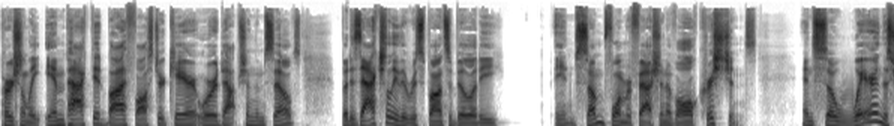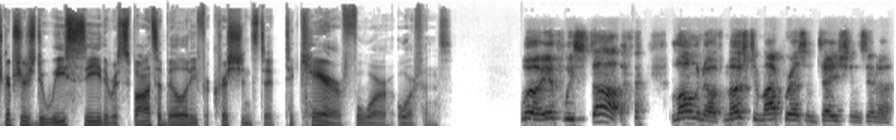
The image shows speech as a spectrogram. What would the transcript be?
personally impacted by foster care or adoption themselves, but is actually the responsibility in some form or fashion of all Christians. And so, where in the scriptures do we see the responsibility for Christians to, to care for orphans? Well, if we stop long enough, most of my presentations in a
